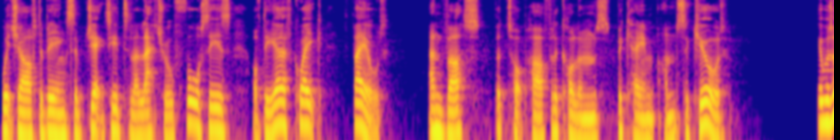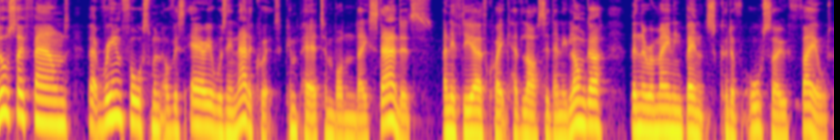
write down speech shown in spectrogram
which, after being subjected to the lateral forces of the earthquake, failed, and thus the top half of the columns became unsecured. It was also found that reinforcement of this area was inadequate compared to modern day standards, and if the earthquake had lasted any longer, then the remaining bents could have also failed.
